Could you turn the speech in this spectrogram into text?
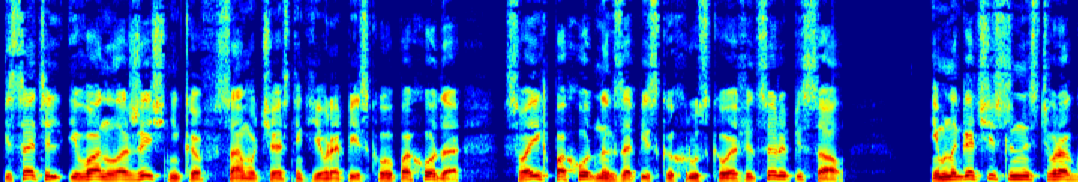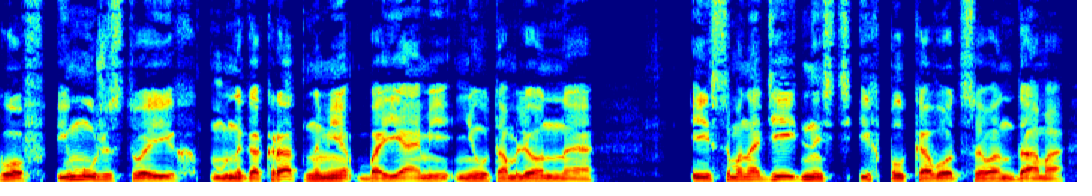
Писатель Иван Ложечников, сам участник Европейского похода, в своих походных записках русского офицера писал «И многочисленность врагов, и мужество их, многократными боями неутомленная, и самонадеянность их полководца Вандама –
